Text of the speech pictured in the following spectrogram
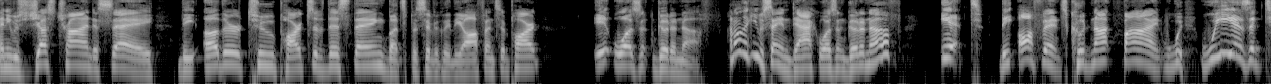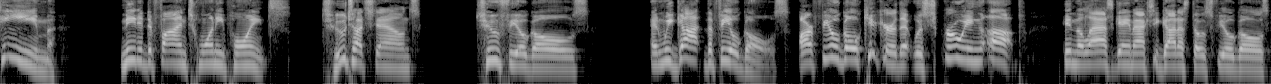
and he was just trying to say the other two parts of this thing, but specifically the offensive part, it wasn't good enough. I don't think he was saying Dak wasn't good enough. It, the offense, could not find. We, we as a team needed to find 20 points, two touchdowns, two field goals, and we got the field goals. Our field goal kicker that was screwing up in the last game actually got us those field goals,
